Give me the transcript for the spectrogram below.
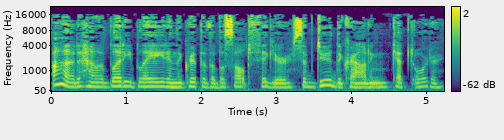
Odd how a bloody blade in the grip of a basalt figure subdued the crowd and kept order.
